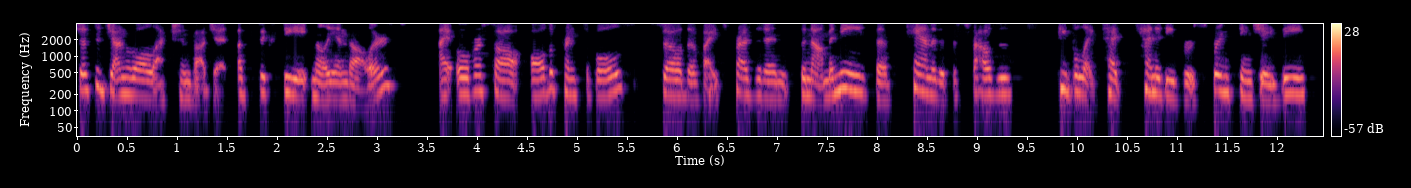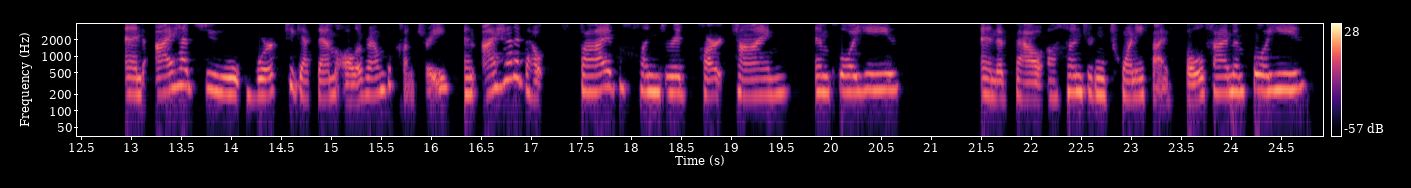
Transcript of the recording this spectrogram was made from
just a general election budget of $68 million. I oversaw all the principals. So the vice president, the nominee, the candidate, the spouses, people like Ted Kennedy, Bruce Springsteen, Jay Z. And I had to work to get them all around the country. And I had about 500 part time employees and about 125 full time employees.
